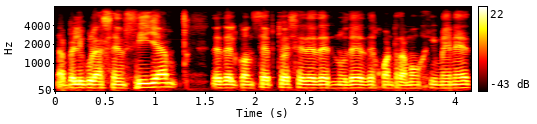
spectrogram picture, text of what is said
Una película sencilla, desde el concepto ese de desnudez de Juan Ramón Jiménez.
